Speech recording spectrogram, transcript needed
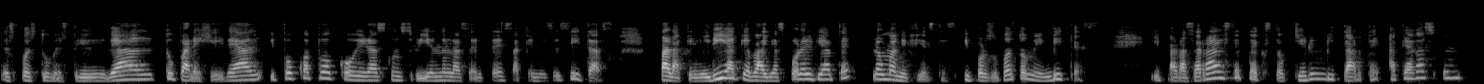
después tu vestido ideal, tu pareja ideal y poco a poco irás construyendo la certeza que necesitas para que el día que vayas por el viaje lo manifiestes y por supuesto me invites. Y para cerrar este texto quiero invitarte a que hagas un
